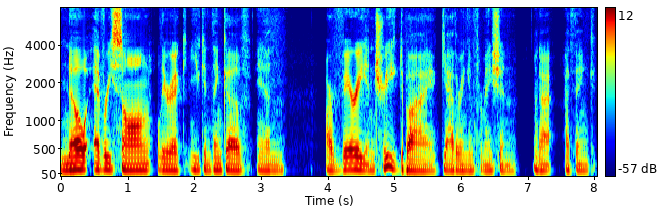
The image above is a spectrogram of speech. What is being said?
know every song lyric you can think of and are very intrigued by gathering information. And I, I think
